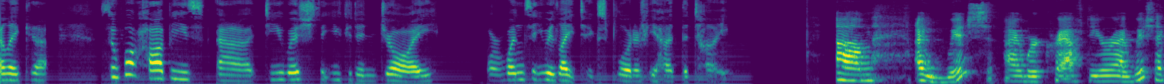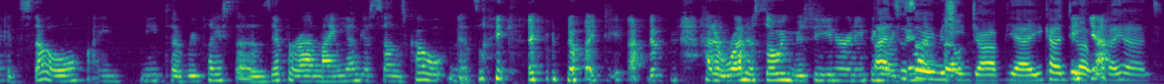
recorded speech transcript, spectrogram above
I like that. So, what hobbies uh, do you wish that you could enjoy, or ones that you would like to explore if you had the time? Um, I wish I were craftier. I wish I could sew. I need to replace the zipper on my youngest son's coat, and it's like I have no idea how to how to run a sewing machine or anything That's like a sewing machine job. Yeah, you can't do that yeah. with my hands,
